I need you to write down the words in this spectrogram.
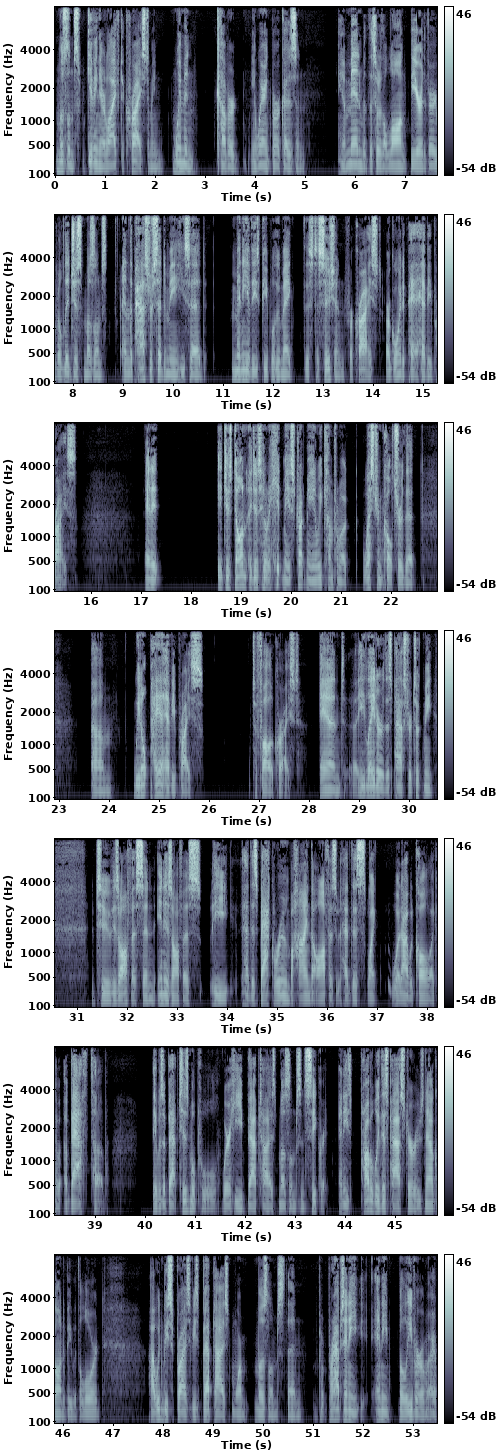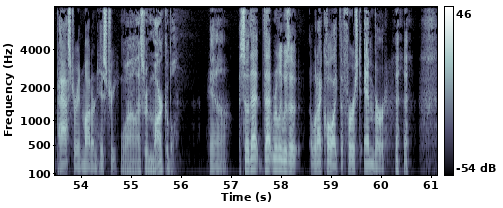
Muslims giving their life to Christ. I mean, women covered, you know, wearing burqas and, you know, men with the sort of the long beard, the very religious Muslims. And the pastor said to me, he said, many of these people who make this decision for Christ are going to pay a heavy price and it it just dawned it just sort of hit me it struck me and we come from a western culture that um, we don't pay a heavy price to follow christ. And he later this pastor took me to his office and in his office he had this back room behind the office it had this like what i would call like a, a bathtub. It was a baptismal pool where he baptized muslims in secret and he's probably this pastor who's now gone to be with the lord I wouldn't be surprised if he's baptized more Muslims than p- perhaps any any believer or pastor in modern history. Wow, that's remarkable. Yeah. So that that really was a what I call like the first ember. it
